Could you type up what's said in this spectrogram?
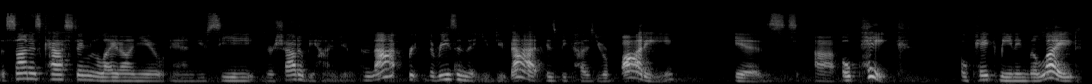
the sun is casting the light on you and you see your shadow behind you. And that the reason that you do that is because your body is uh, opaque. Opaque meaning the light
